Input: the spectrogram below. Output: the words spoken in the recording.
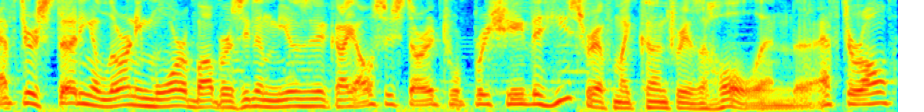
after studying and learning more about Brazilian music, I also started to appreciate the history of my country as a whole. And uh, after all,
